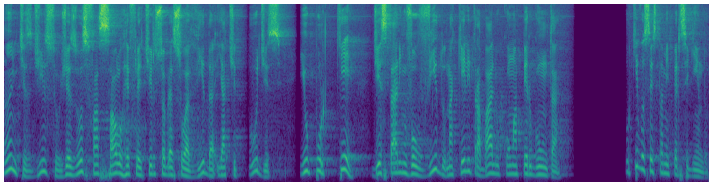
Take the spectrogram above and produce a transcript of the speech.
Antes disso, Jesus faz Saulo refletir sobre a sua vida e atitudes e o porquê de estar envolvido naquele trabalho com a pergunta: Por que você está me perseguindo?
